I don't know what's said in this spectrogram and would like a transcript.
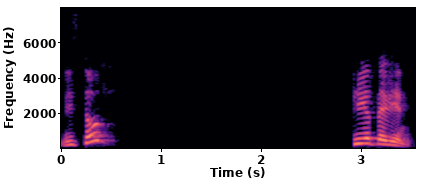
¿Listo? Fíjate bien.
